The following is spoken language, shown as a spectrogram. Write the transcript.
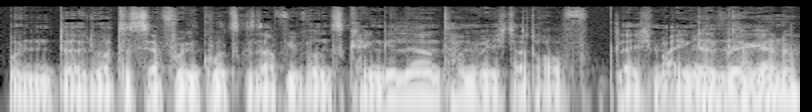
Und äh, du hattest ja vorhin kurz gesagt, wie wir uns kennengelernt haben, wenn ich darauf gleich mal eingehen ja, sehr kann. Gerne.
